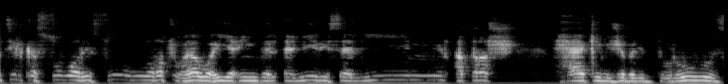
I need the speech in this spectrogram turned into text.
تلك الصور صورتها وهي عند الأمير سليم الأطرش حاكم جبل الدروز.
